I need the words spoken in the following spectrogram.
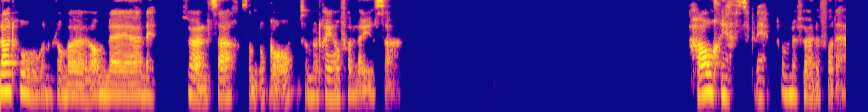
La tårene plomme over om det er litt følelser som dukker opp, som du trenger å forløse. Ta og rist litt om du føler for det.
